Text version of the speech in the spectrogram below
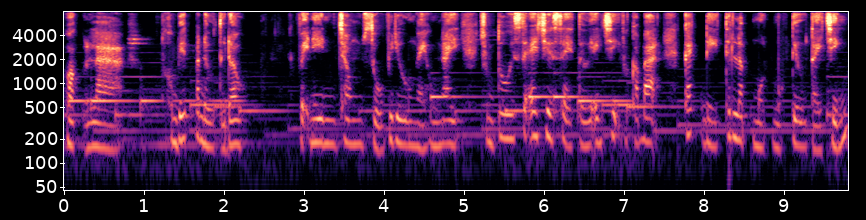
hoặc là không biết bắt đầu từ đâu. Vậy nên trong số video ngày hôm nay, chúng tôi sẽ chia sẻ tới anh chị và các bạn cách để thiết lập một mục tiêu tài chính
